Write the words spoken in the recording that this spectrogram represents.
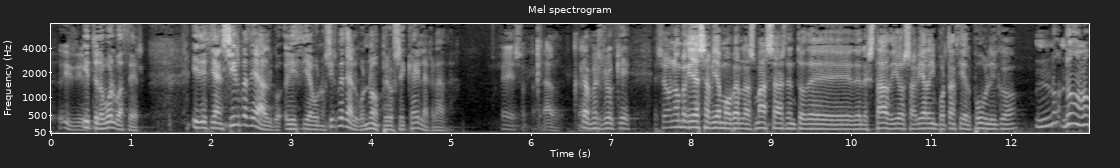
y te lo vuelvo a hacer. Y decían, ¿sirve de algo? Y decía uno, ¿sirve de algo? No, pero se cae la grada. Eso. Claro, Claro, me refiero que era un hombre que ya sabía mover las masas dentro de- del estadio, sabía la importancia del público. No, no, no,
